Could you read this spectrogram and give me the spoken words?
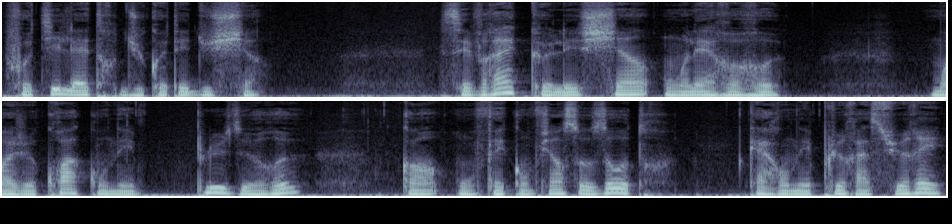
faut-il être du côté du chien? C'est vrai que les chiens ont l'air heureux. Moi je crois qu'on est plus heureux quand on fait confiance aux autres, car on est plus rassuré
